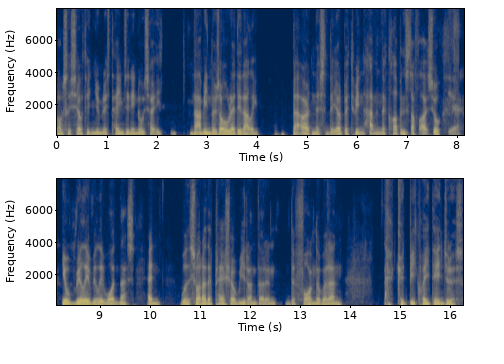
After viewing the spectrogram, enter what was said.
obviously Celtic numerous times, and he knows how to. Know what I mean, there's already that like bitterness there between him and the club and stuff like that. So Yeah. he'll really, really want this. And with sort of the pressure we're under and the form that we're in, could be quite dangerous.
